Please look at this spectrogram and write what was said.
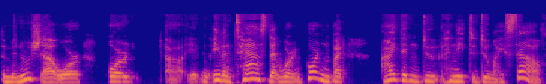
the minutia or or uh, even tasks that were important, but I didn't do need to do myself.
